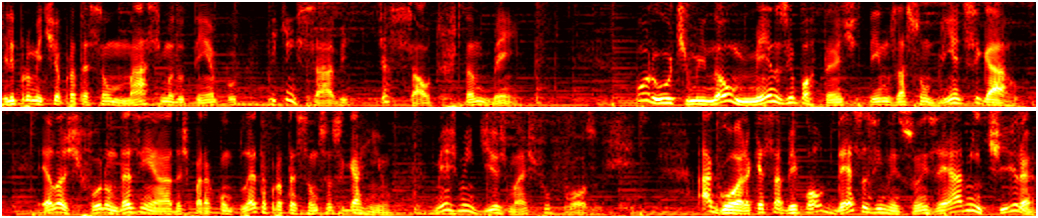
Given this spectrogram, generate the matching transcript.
ele prometia proteção máxima do tempo e, quem sabe, de assaltos também. Por último e não menos importante, temos a sombrinha de cigarro. Elas foram desenhadas para a completa proteção do seu cigarrinho, mesmo em dias mais chuvosos. Agora, quer saber qual dessas invenções é a mentira?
